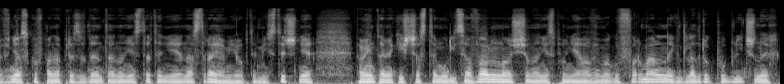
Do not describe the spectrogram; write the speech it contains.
wniosków pana prezydenta, no niestety nie nastraja mnie optymistycznie. Pamiętam jakiś czas temu ulica Wolność, ona nie spełniała wymogów formalnych dla dróg publicznych,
